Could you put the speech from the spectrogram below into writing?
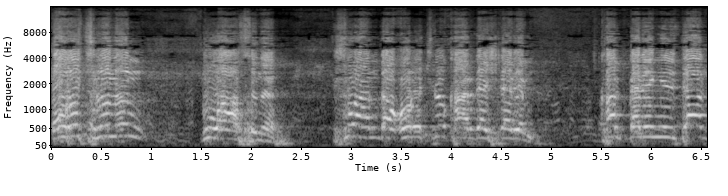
oruçlunun duasını. Şu anda oruçlu kardeşlerim, kalplerinizden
